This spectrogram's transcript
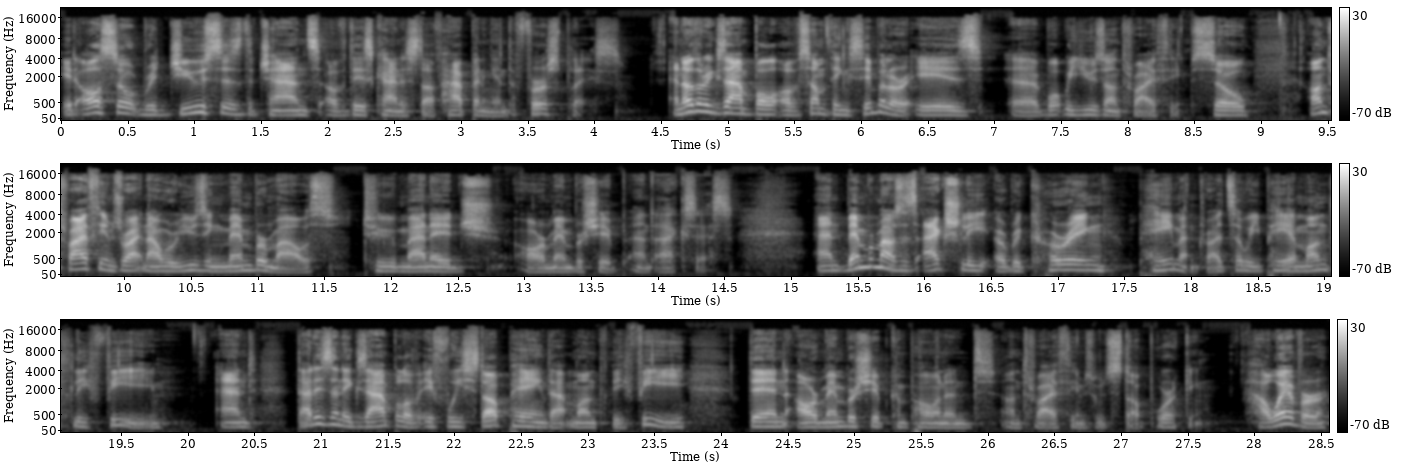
it also reduces the chance of this kind of stuff happening in the first place. Another example of something similar is uh, what we use on Thrive Themes. So on Thrive Themes right now, we're using MemberMouse to manage our membership and access. And MemberMouse is actually a recurring payment, right? So we pay a monthly fee. And that is an example of if we stop paying that monthly fee, then our membership component on Thrive Themes would stop working. However,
